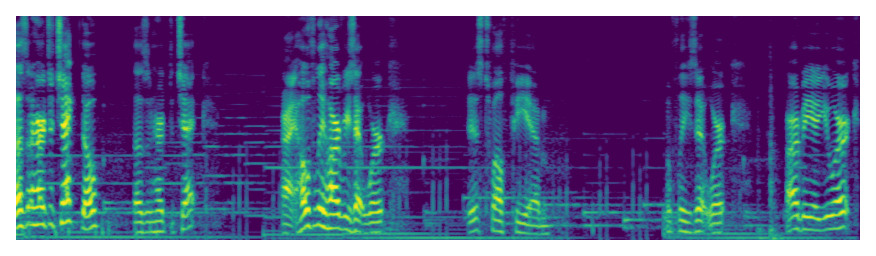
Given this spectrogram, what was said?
Doesn't hurt to check, though. Doesn't hurt to check. Alright, hopefully Harvey's at work. It is 12 p.m. Hopefully he's at work. Harvey, are you work?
